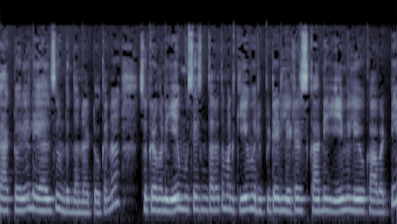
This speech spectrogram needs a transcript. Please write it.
ఫ్యాక్టోరియల్ వేయాల్సి ఉంటుంది అన్నట్టు ఓకేనా? సో ఇక్కడ మనం ఏ మూసేసిన తర్వాత మనకి ఏమి రిపీటెడ్ లెటర్స్ కానీ ఏమి లేవు కాబట్టి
